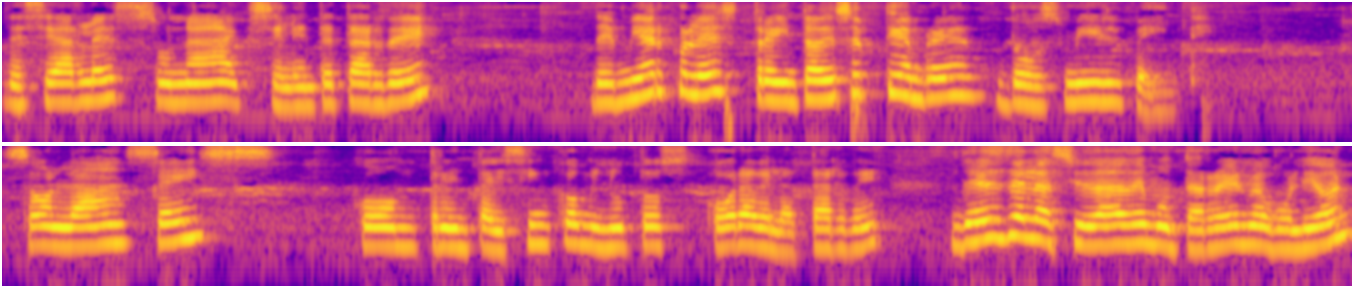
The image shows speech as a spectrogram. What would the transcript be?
desearles una excelente tarde de miércoles 30 de septiembre 2020. Son las 6 con 35 minutos hora de la tarde desde la ciudad de Monterrey, Nuevo León,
